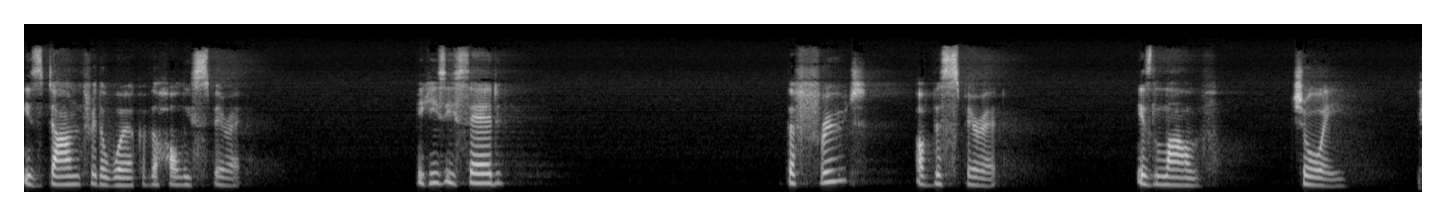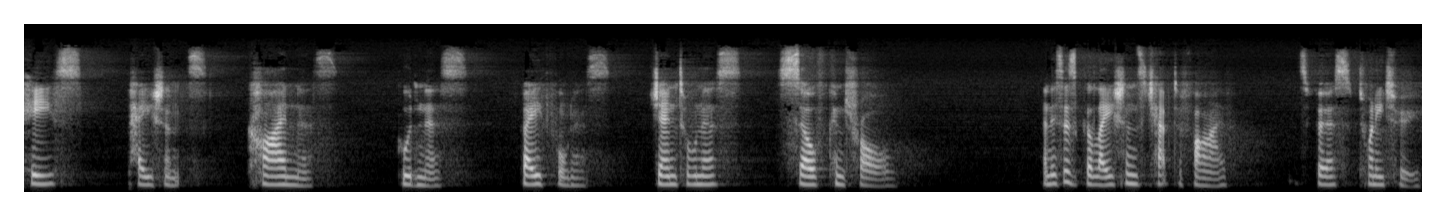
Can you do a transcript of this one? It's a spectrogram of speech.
is done through the work of the Holy Spirit. Because he said, the fruit of the Spirit is love, joy, peace, patience, kindness goodness, faithfulness, gentleness, self control. And this is Galatians chapter 5, it's verse 22.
